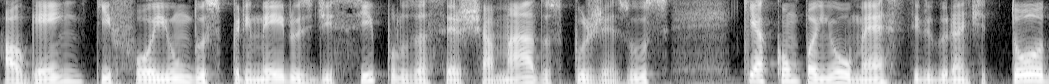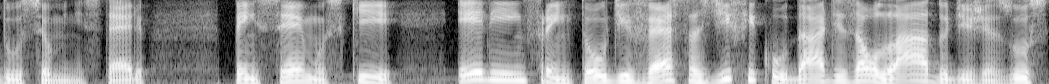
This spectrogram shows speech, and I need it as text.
Alguém que foi um dos primeiros discípulos a ser chamados por Jesus que acompanhou o Mestre durante todo o seu ministério, pensemos que ele enfrentou diversas dificuldades ao lado de Jesus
